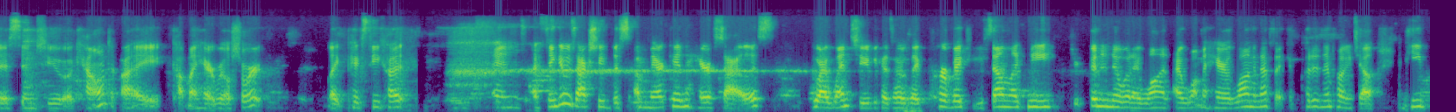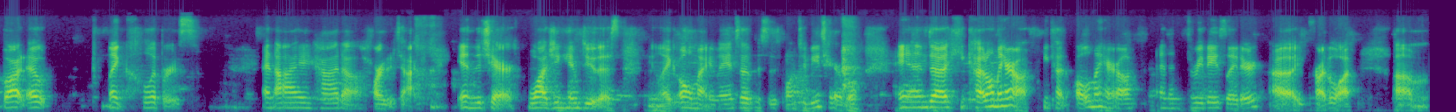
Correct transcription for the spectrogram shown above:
this into account i cut my hair real short like pixie cut and i think it was actually this american hairstylist who i went to because i was like perfect you sound like me you're gonna know what i want i want my hair long enough that i can put it in a ponytail and he bought out like clippers and I had a heart attack in the chair watching him do this. Being like, oh my Lanta, this is going to be terrible. And uh, he cut all my hair off. He cut all of my hair off. And then three days later, uh, I cried a lot. Um,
